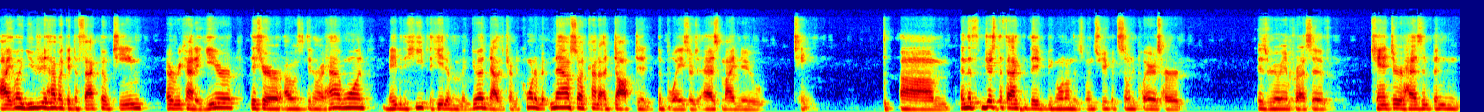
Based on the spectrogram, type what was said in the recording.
I like usually have like a de facto team every kind of year. This year I was didn't really have one. Maybe the Heat, the Heat haven't been good. Now they turned the corner, but now so I've kind of adopted the Blazers as my new team. Um, and the, just the fact that they've been going on this win streak with so many players hurt is really impressive. Kanter hasn't been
